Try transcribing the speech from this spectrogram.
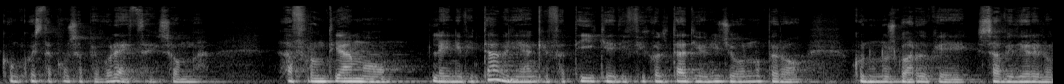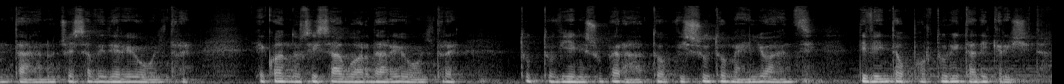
con questa consapevolezza, insomma, affrontiamo le inevitabili anche fatiche e difficoltà di ogni giorno, però con uno sguardo che sa vedere lontano, cioè sa vedere oltre. E quando si sa guardare oltre, tutto viene superato, vissuto meglio, anzi diventa opportunità di crescita.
